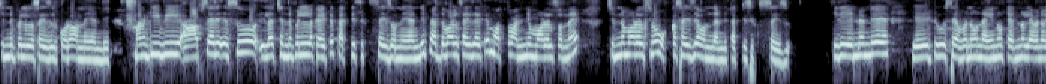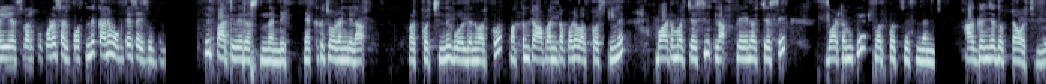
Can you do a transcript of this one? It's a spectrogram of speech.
చిన్నపిల్లల సైజులు కూడా ఉన్నాయండి. మనకి ఇవి హాఫ్ సారీస్ ఇలా చిన్న పిల్లలకి అయితే థర్టీ సిక్స్ సైజ్ ఉన్నాయండి. పెద్దవాళ్ళ సైజ్ అయితే మొత్తం అన్ని మోడల్స్ ఉన్నాయి. చిన్న మోడల్స్లో ఒక్క సైజే ఉందండి థర్టీ సిక్స్ సైజు. ఇది ఏంటంటే eight seven nine ten eleven years వరకు కూడా సరిపోతుంది. కానీ ఒకటే సైజు ఉంటుంది. ఇది పార్టీ వేర్ వస్తుందండి. నెక్కకి చూడండి ఇలా వర్క్ వచ్చింది. గోల్డెన్ వర్క్. మొత్తం టాప్ అంతా కూడా వర్క్ వస్తుంది. బాటమ్ వచ్చేసి ఇలా ప్లెయిన్ వచ్చేసి బాటమ్కి వర్క్ వచ్చేసిందండి. ఆర్గంజా దుప్పటా వచ్చింది.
